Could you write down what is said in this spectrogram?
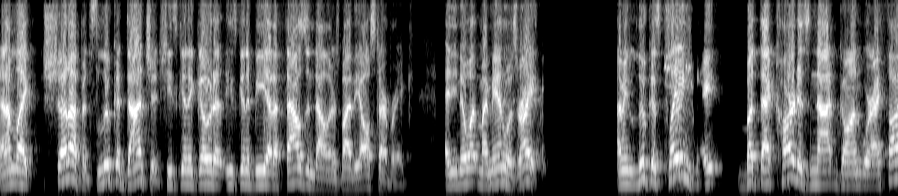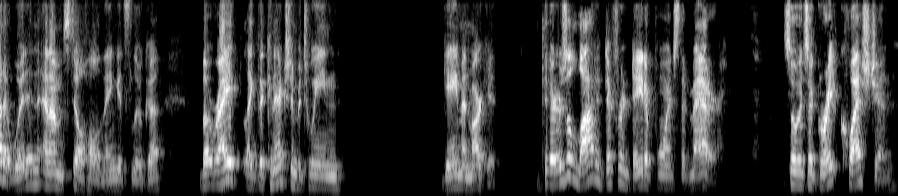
And I'm like, shut up. It's Luka Doncic. He's gonna go to he's gonna be at a thousand dollars by the All-Star break. And you know what? My man was right. I mean, Luka's playing great, but that card is not gone where I thought it would. And, and I'm still holding it's Luka. But right, like the connection between game and market. There's a lot of different data points that matter. So it's a great question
